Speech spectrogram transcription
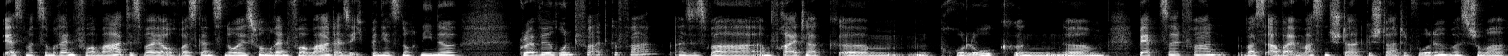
erstmal zum Rennformat. Das war ja auch was ganz Neues vom Rennformat. Also ich bin jetzt noch nie eine Gravel-Rundfahrt gefahren. Also es war am Freitag ähm, ein Prolog, ein ähm, Bergzeitfahren, was aber im Massenstart gestartet wurde, was schon mal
